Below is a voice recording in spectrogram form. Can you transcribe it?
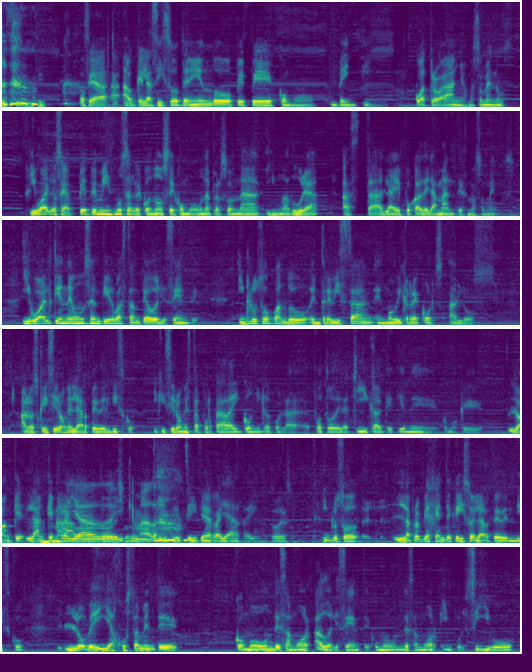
O sea, aunque las hizo teniendo Pepe como 24 años más o menos, igual, o sea, Pepe mismo se reconoce como una persona inmadura hasta la época del amantes más o menos. Igual tiene un sentir bastante adolescente incluso cuando entrevistan en Movic Records a los, a los que hicieron el arte del disco y que hicieron esta portada icónica con la foto de la chica que tiene como que lo han, que, la han quemado. Rayado y, quemado. Sí, tiene rayadas ahí, todo eso. Incluso la propia gente que hizo el arte del disco lo veía justamente como un desamor adolescente, como un desamor impulsivo,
